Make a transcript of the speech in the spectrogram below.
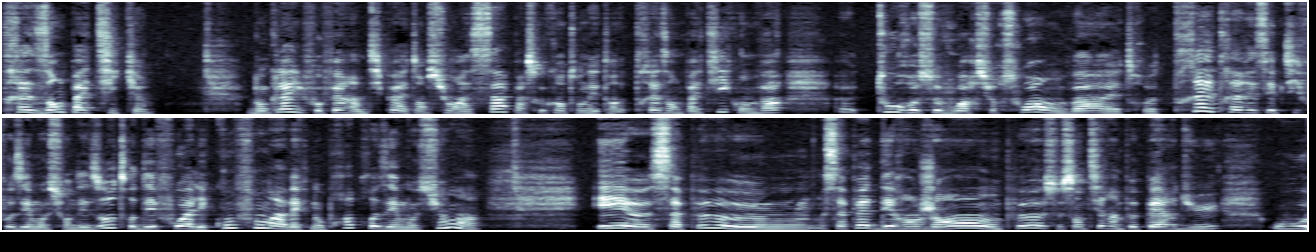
très empathique. Donc là, il faut faire un petit peu attention à ça parce que quand on est très empathique, on va euh, tout recevoir sur soi, on va être très très réceptif aux émotions des autres, des fois les confondre avec nos propres émotions. Et euh, ça, peut, euh, ça peut être dérangeant, on peut se sentir un peu perdu ou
